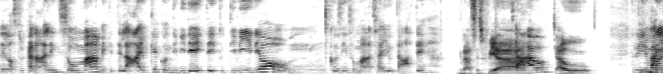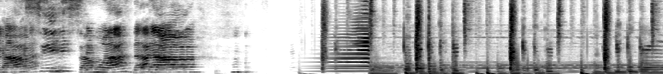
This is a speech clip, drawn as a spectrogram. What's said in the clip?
nel nostro canale, insomma, mettete like, condividete tutti i video, mm, così insomma ci aiutate. Grazie Sofia. Ciao. Ciao. Rimanassi Samoa Dada. Dada.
